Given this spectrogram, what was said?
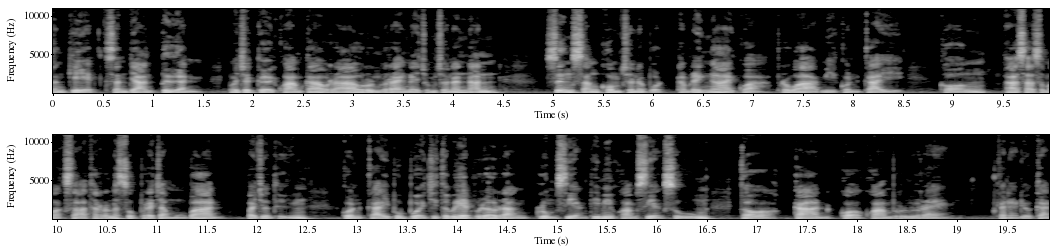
สังเกตสัญญาณเตือน ว่าจะเกิดความก้าวร้าวรุนแรงในชุมชนนั้นๆ ซึ่งสังคมชนบททำได้ง่ายกว่า เพราะว่ามีกลไกของอาสาสมัครสาธารณสุขประจำหมู่บ้าน ไปจนถึงกลไกผู้ป่วยจิตเวชเรื้อรังกลุ่มเสี่ยงที่มีความเสี่ยงสูง ต่อการก่อความรุนแรง ขณะเดียวกัน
